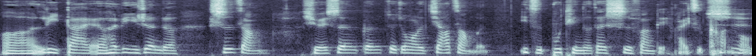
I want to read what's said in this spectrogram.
呃，历代呃历任的师长、学生跟最重要的家长们，一直不停的在示范给孩子看是哦。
